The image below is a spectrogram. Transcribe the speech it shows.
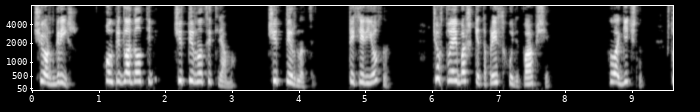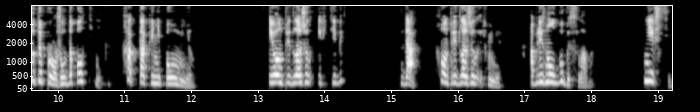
Черт, Гриш, он предлагал тебе 14 лямов. 14. Ты серьезно? Что в твоей башке-то происходит вообще? Логично, что ты прожил до полтинника, а так и не поумнел. И он предложил их тебе? Да, он предложил их мне. Облизнул губы Слава. Не все.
